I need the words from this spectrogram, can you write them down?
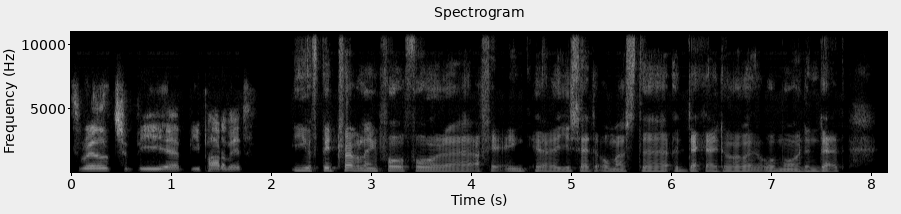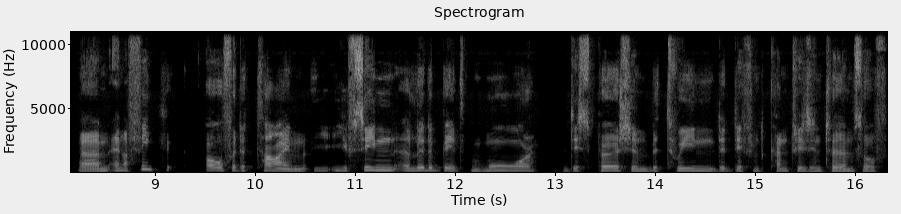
thrilled to be uh, be part of it you've been traveling for for uh, i think uh, you said almost uh, a decade or or more than that um, and i think over the time you've seen a little bit more dispersion between the different countries in terms of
